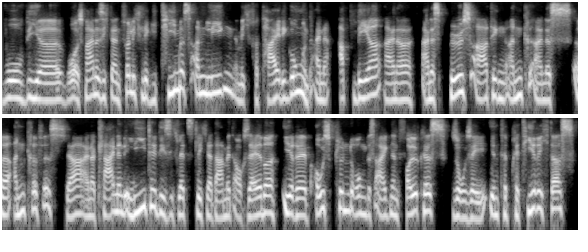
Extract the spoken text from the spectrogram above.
wo wir, wo aus meiner Sicht ein völlig legitimes Anliegen, nämlich Verteidigung und eine Abwehr einer, eines bösartigen Angr eines äh, Angriffes, ja, einer kleinen Elite, die sich letztlich ja damit auch selber ihre Ausplünderung des eigenen Volkes, so sehe, interpretiere ich das,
